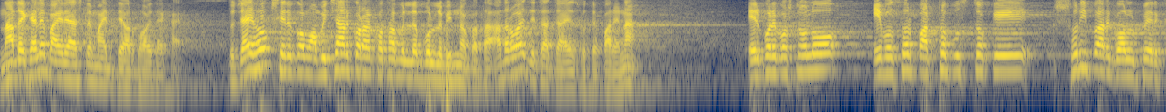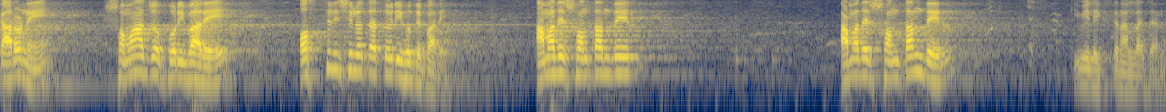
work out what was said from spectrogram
না দেখালে বাইরে আসলে মাইর দেওয়ার ভয় দেখায়। তো যাই হোক, সেরকম অবিচার করার কথা বললে বললে ভিন্ন কথা আদারওয়াইজ এটা জায়েজ হতে পারে না। এরপরে প্রশ্ন হলো, এবছর পাঠ্যপুস্তকে শরীফার গল্পের কারণে সমাজ ও পরিবারে অস্থিতিশীলতা তৈরি হতে পারে। আমাদের সন্তানদের আমাদের সন্তানদের, কি লিখছেন আল্লাহ জানে।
